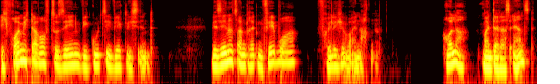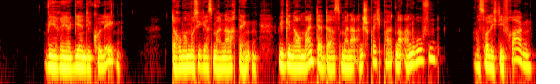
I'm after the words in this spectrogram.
Ich freue mich darauf zu sehen, wie gut Sie wirklich sind. Wir sehen uns am 3. Februar. Fröhliche Weihnachten. Holla, meint er das ernst? Wie reagieren die Kollegen? Darüber muss ich erstmal nachdenken. Wie genau meint er das? Meine Ansprechpartner anrufen? Was soll ich die fragen?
